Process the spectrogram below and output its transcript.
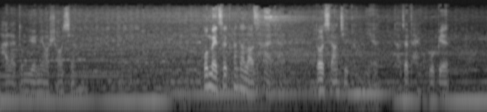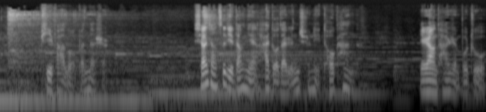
还来东岳庙烧香。我每次看到老太太，都想起当年她在太湖边披发裸奔的事儿。”想想自己当年还躲在人群里偷看呢，也让他忍不住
